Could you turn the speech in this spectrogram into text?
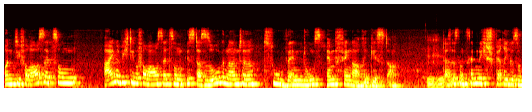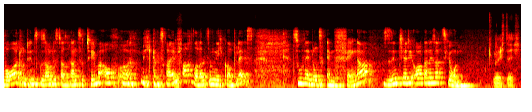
Und die Voraussetzungen, eine wichtige Voraussetzung ist das sogenannte Zuwendungsempfängerregister. Mhm. Das ist ein ziemlich sperriges Wort und insgesamt ist das ganze Thema auch äh, nicht ganz einfach, sondern ziemlich komplex. Zuwendungsempfänger sind ja die Organisationen. Richtig.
